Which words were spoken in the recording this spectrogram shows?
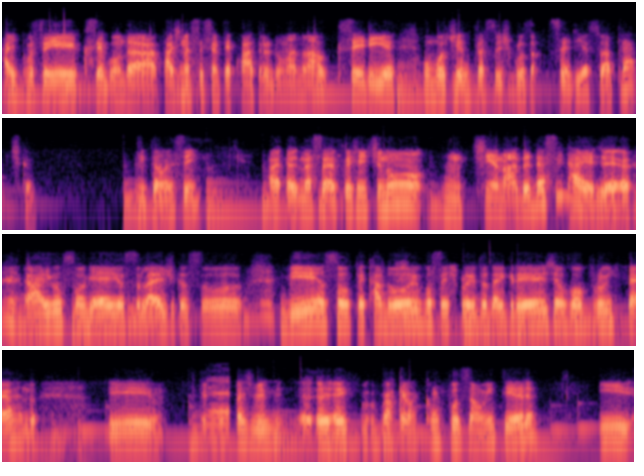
aí que você, segundo a página 64 do manual, que seria o motivo para sua exclusão? Seria a sua prática. Então, assim, nessa época a gente não, não tinha nada dessa ideia. Ah, eu sou gay, eu sou lésbica, eu sou bi, eu sou pecador e vou ser excluído da igreja, eu vou pro inferno. E é. às vezes é, é, aquela confusão inteira. E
